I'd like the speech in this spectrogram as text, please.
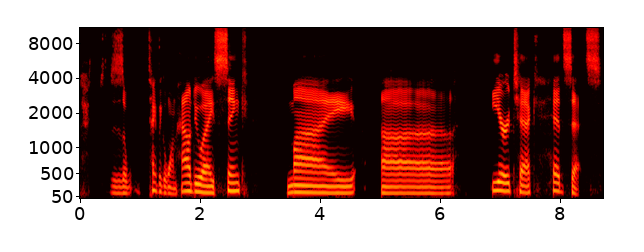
this is a technical one. How do I sync my uh ear tech headsets?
